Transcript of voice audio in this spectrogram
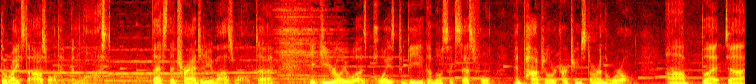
the rights to Oswald had been lost. That's the tragedy of Oswald. Uh, he, he, really was poised to be the most successful and popular cartoon star in the world. Uh, but uh,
